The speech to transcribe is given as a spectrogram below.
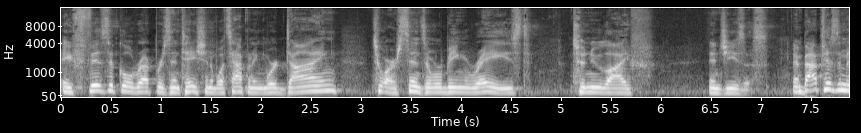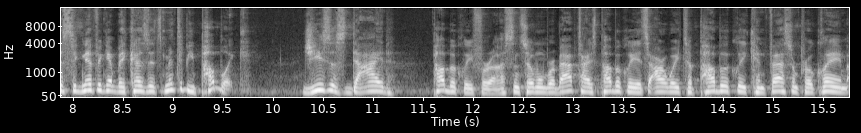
a physical representation of what's happening. We're dying to our sins and we're being raised to new life in Jesus. And baptism is significant because it's meant to be public. Jesus died publicly for us. And so when we're baptized publicly, it's our way to publicly confess and proclaim,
